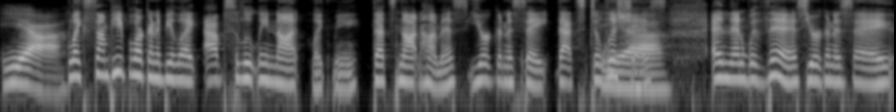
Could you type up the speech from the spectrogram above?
yeah. Like some people are going to be like, absolutely not like me. That's not hummus. You're going to say, that's delicious. Yeah. And then with this, you're going to say,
